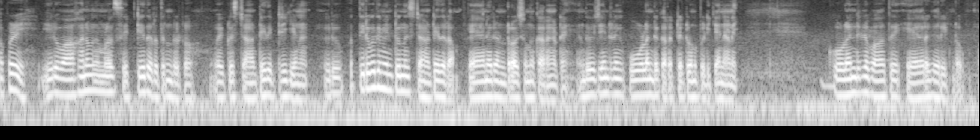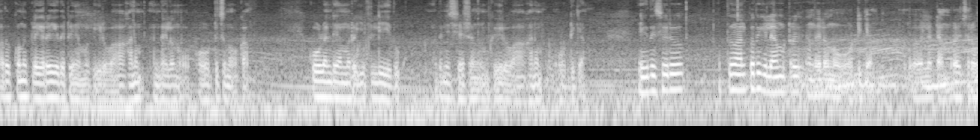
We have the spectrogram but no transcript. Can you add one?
അപ്പോഴേ ഈ ഒരു വാഹനം നമ്മൾ സെറ്റ് ചെയ്തെടുത്തിട്ടുണ്ട് കേട്ടോ വെഹിക്കിൾ സ്റ്റാർട്ട് ചെയ്തിട്ടിരിക്കുകയാണ് ഒരു പത്തിരുപത് മിനിറ്റ് ഒന്ന് സ്റ്റാർട്ട് ചെയ്തിടാം. ഫാൻ ഒരു രണ്ട് പ്രാവശ്യം ഒന്ന് കറങ്ങട്ടെ. എന്താ വെച്ച് കഴിഞ്ഞിട്ടുണ്ടെങ്കിൽ കൂളന്റ് കറക്റ്റായിട്ട് ഒന്ന് പിടിക്കാനാണ്. കൂളന്റെ ഭാഗത്ത് എയർ കയറിയിട്ടുണ്ടാവും അതൊക്കെ ഒന്ന് ക്ലിയർ ചെയ്തിട്ട് നമുക്ക് ഈ ഒരു വാഹനം എന്തായാലും ഒന്ന് ഓട്ടിച്ച് നോക്കാം. കൂളന്റ് നമ്മൾ റീഫില്ല് ചെയ്തു. അതിനുശേഷം നമുക്ക് ഈ ഒരു വാഹനം ഓട്ടിക്കാം ഏകദേശം ഒരു പത്ത് നാൽപ്പത് കിലോമീറ്റർ എന്തായാലും ഒന്ന് ഓട്ടിക്കാം വല്ല ടെമ്പറേച്ചറോ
